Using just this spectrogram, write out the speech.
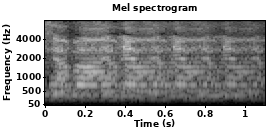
tell her,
